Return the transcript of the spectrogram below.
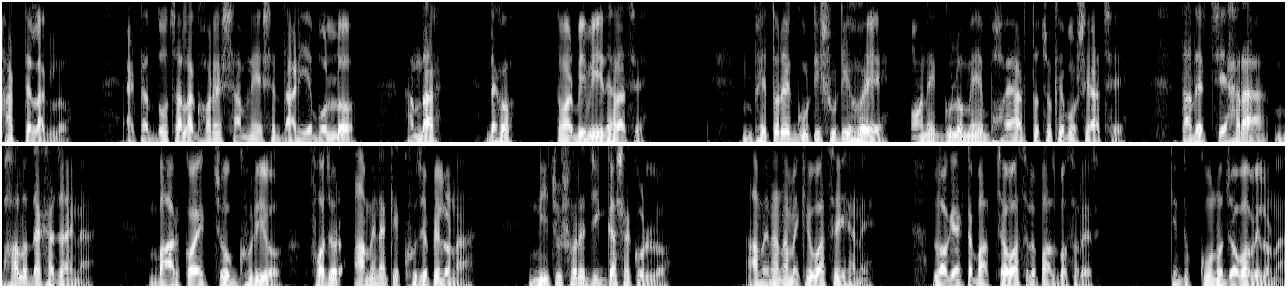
হাঁটতে লাগল। একটা দোচালা ঘরের সামনে এসে দাঁড়িয়ে বলল, হামদার, দেখো, তোমার বিবি ইধার আছে। ভেতরে গুটিসুটি হয়ে অনেকগুলো মেয়ে ভয়ার্ত চোখে বসে আছে। তাদের চেহারা ভালো দেখা যায় না। বার কয়েক চোখ ঘুরিয়েও ফজর আমেনাকে খুঁজে পেল না। নিচু স্বরে জিজ্ঞাসা করল, আমেনা নামে কেউ আছে এখানে? লগে একটা বাচ্চাও আসল পাঁচ বছরের। কিন্তু কোনো জবাব এলো না।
